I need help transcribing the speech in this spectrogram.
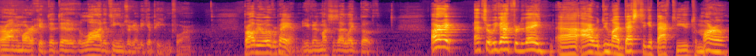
are on the market, that there, a lot of teams are going to be competing for them. Probably will overpay them, even as much as I like both. All right, that's what we got for today. Uh, I will do my best to get back to you tomorrow.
